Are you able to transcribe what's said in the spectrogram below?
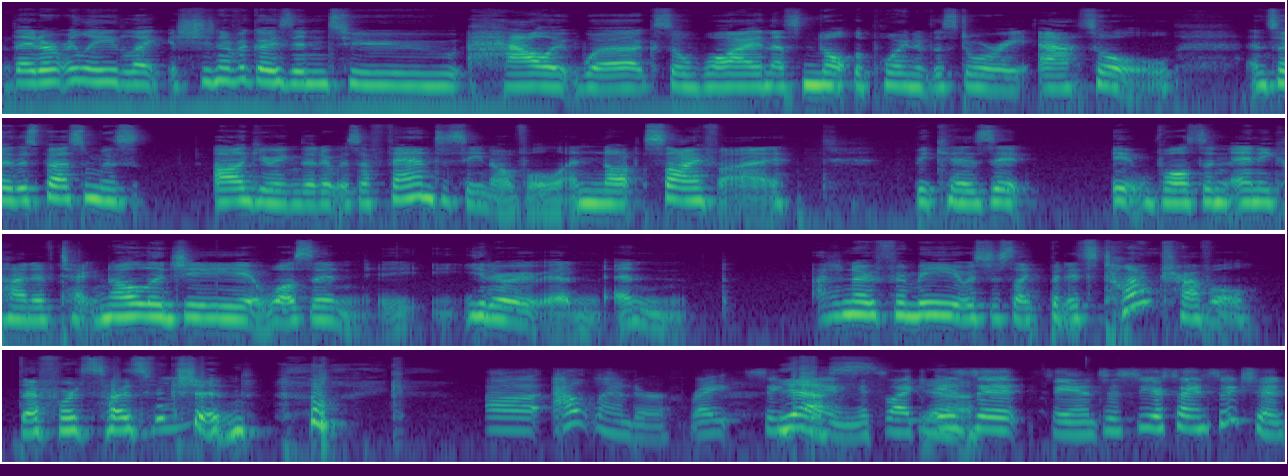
they don't really like she never goes into how it works or why and that's not the point of the story at all and so this person was arguing that it was a fantasy novel and not sci-fi because it it wasn't any kind of technology it wasn't you know and and i don't know for me it was just like but it's time travel therefore it's science mm-hmm. fiction uh outlander right same yes. thing it's like yeah. is it fantasy or science fiction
